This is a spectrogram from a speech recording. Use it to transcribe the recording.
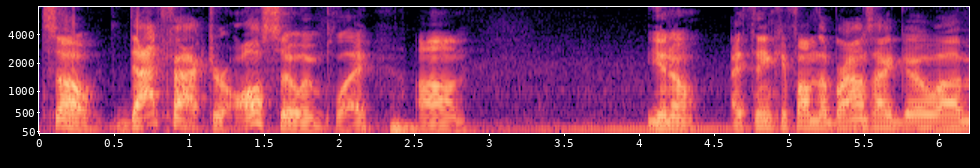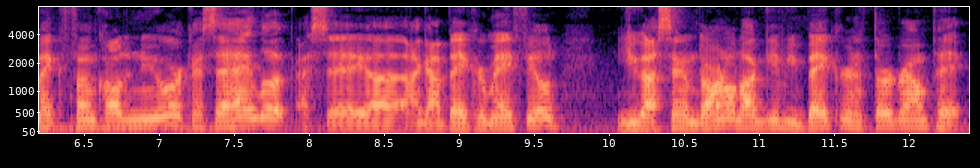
So that factor also in play. Um, you know, I think if I'm the Browns, I go uh, make a phone call to New York. I say, hey, look, I say uh, I got Baker Mayfield. You got Sam Darnold. I'll give you Baker and a third round pick.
